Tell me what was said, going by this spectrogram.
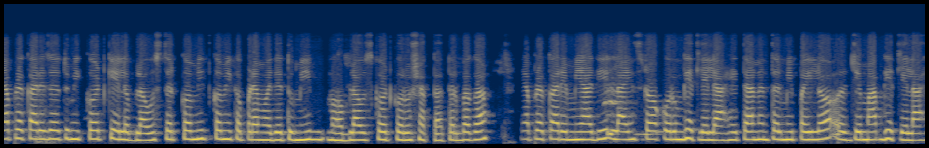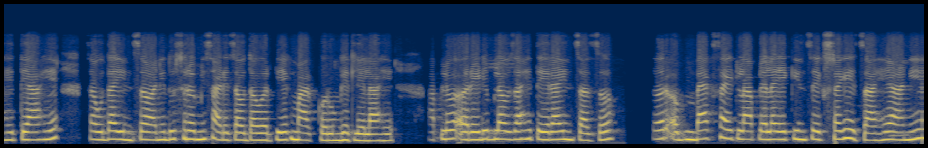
या प्रकारे जर तुम्ही कट केलं ब्लाऊज तर कमीत कमी कपड्यामध्ये तुम्ही ब्लाऊज कट करू शकता. तर बघा या प्रकारे मी आधी लाईन्स ड्रॉ करून घेतलेले आहे. त्यानंतर मी पहिलं जे माप घेतलेलं आहे ते आहे चौदा इंच आणि दुसरं मी साडे वरती एक मार्क करून घेतलेलं आहे. आपलं रेडी ब्लाऊज आहे तेरा इंचाचं. तर बॅक साईडला आपल्याला एक इंच एक्स्ट्रा घ्यायचा आहे आणि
